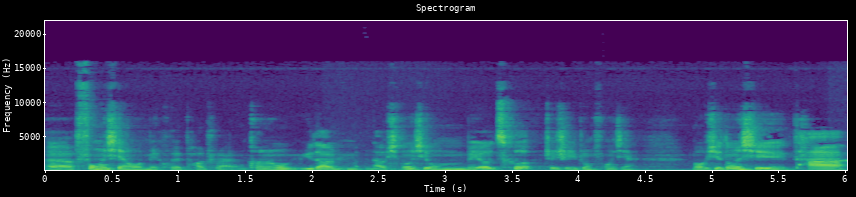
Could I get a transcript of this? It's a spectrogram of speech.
呃风险，我们也会抛出来。可能遇到某些东西我们没有测，这是一种风险。某些东西它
